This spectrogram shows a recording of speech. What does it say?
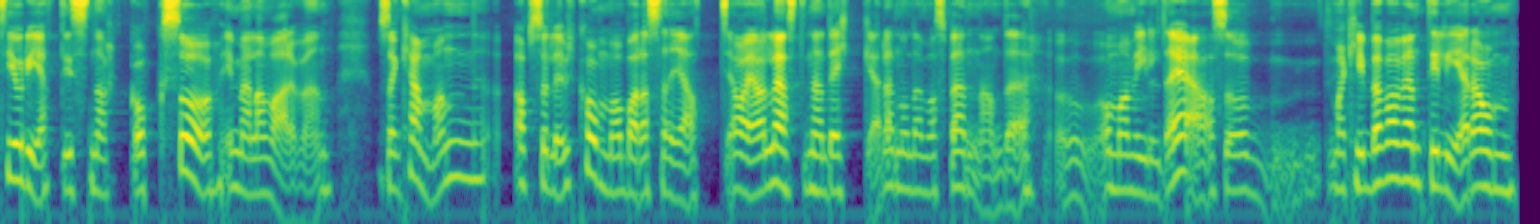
teoretiskt snack också emellan varven. Och sen kan man absolut komma och bara säga att ja, jag läst den här deckaren och den var spännande. Om man vill det. Alltså, man kan ju behöva ventilera om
